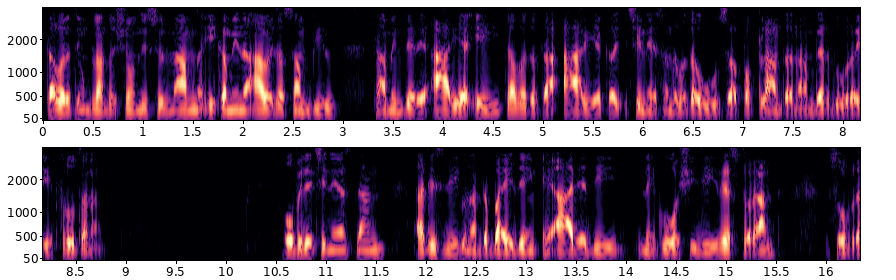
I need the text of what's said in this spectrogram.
tabarati un plantacion di Suriname e camina aveta sambil tamin dere aria e tabarata aria ca cinesa andabata usa pa planta nan verdura e frutanan. Opi de cines nan a decidir que nanta Biden é área de negócio de restaurante. Sobre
